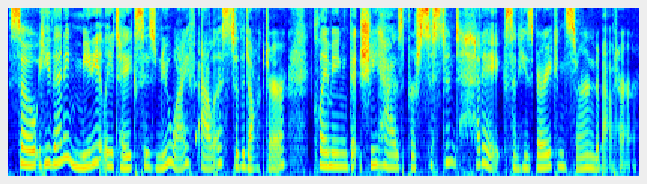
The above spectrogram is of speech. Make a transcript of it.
So he then immediately takes his new wife, Alice, to the doctor, claiming that she has persistent headaches and he's very concerned about her.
